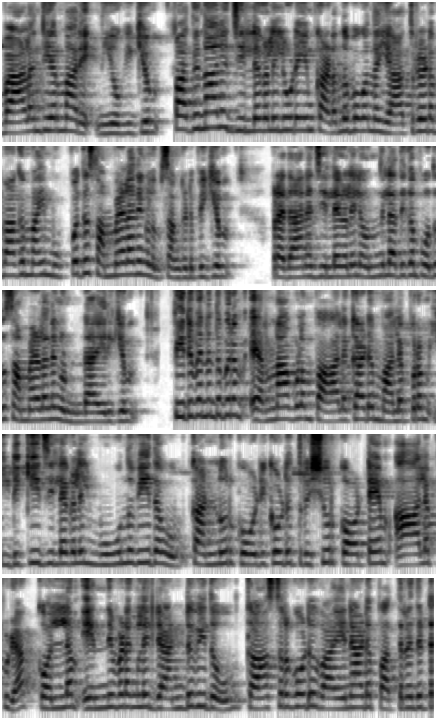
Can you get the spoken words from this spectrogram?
വാളണ്ടിയർമാരെ നിയോഗിക്കും. പതിനാല് ജില്ലകളിലൂടെയും കടന്നുപോകുന്ന യാത്രയുടെ ഭാഗമായി മുപ്പത് സമ്മേളനങ്ങളും സംഘടിപ്പിക്കും. പ്രധാന ജില്ലകളിൽ ഒന്നിലധികം പൊതുസമ്മേളനങ്ങൾ ഉണ്ടായിരിക്കും. തിരുവനന്തപുരം എറണാകുളം പാലക്കാട് മലപ്പുറം ഇടുക്കി ജില്ലകളിൽ മൂന്ന് വീതവും കണ്ണൂർ കോഴിക്കോട് തൃശൂർ കോട്ടയം ആലപ്പുഴ കൊല്ലം എന്നിവിടങ്ങളിൽ രണ്ടു വീതവും കാസർഗോഡ് വയനാട് പത്തനംതിട്ട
